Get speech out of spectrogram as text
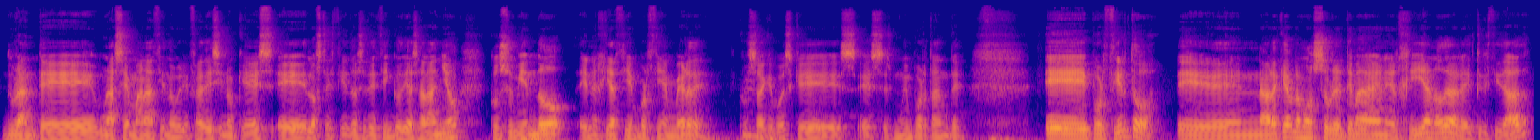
durante una semana haciendo Green Friday, sino que es eh, los 375 días al año consumiendo energía 100% verde, cosa que pues que es, es, es muy importante. Eh, por cierto, ahora que hablamos sobre el tema de la energía, ¿no? De la electricidad,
